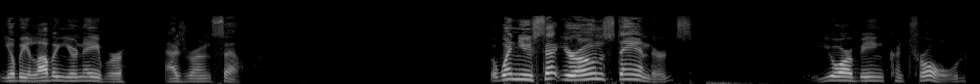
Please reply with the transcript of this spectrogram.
you'll be loving your neighbor as your own self. But when you set your own standards, you are being controlled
